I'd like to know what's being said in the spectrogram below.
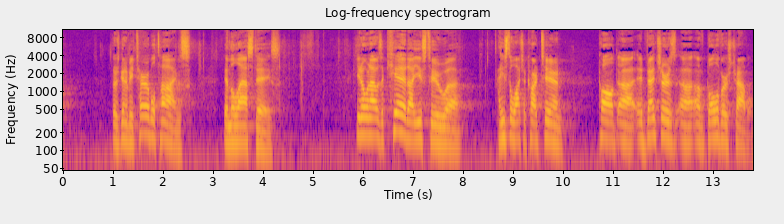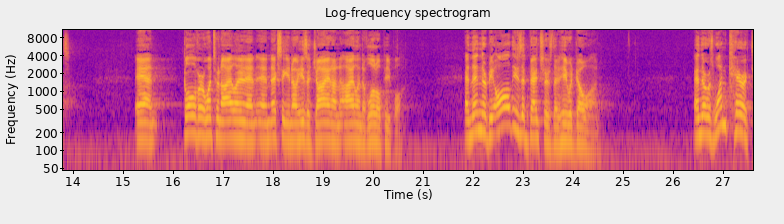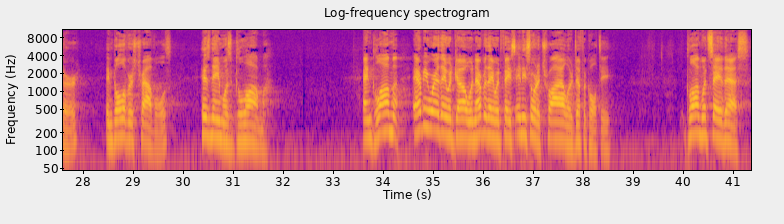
There's going to be terrible times in the last days. You know, when I was a kid, I used to, uh, I used to watch a cartoon called uh, Adventures uh, of Gulliver's Travels. And Gulliver went to an island, and, and next thing you know, he's a giant on an island of little people. And then there'd be all these adventures that he would go on. And there was one character in Gulliver's Travels, his name was Glum. And Glum everywhere they would go, whenever they would face any sort of trial or difficulty, Glum would say this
